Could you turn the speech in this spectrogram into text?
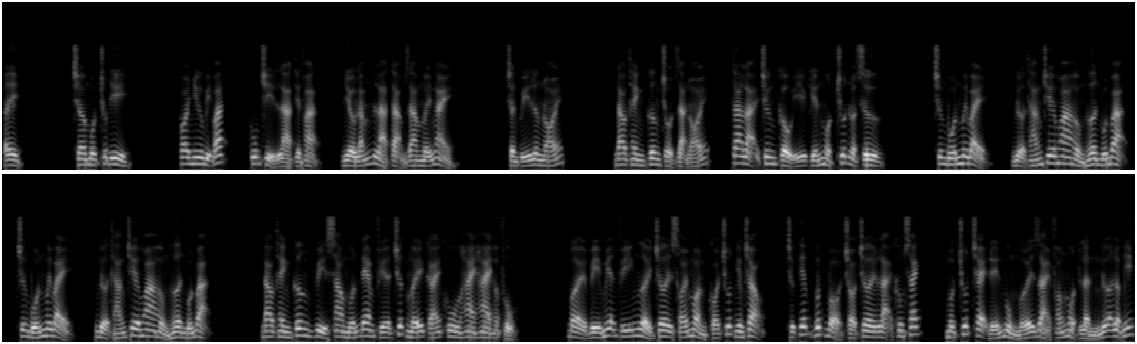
Ây chờ một chút đi. Coi như bị bắt cũng chỉ là tiền phạt nhiều lắm là tạm giam mấy ngày trần quý lương nói. Đào thành cương trột dạ nói ta lại trưng cầu ý kiến một chút luật sư. Chương bốn mươi bảy, nửa tháng chia hoa hồng hơn bốn vạn. Chương bốn mươi bảy, nửa tháng chia hoa hồng hơn bốn vạn. Đào thành cương vì sao muốn đem phía trước mấy cái khu hai hai hợp phục? Bởi vì miễn phí người chơi sói mòn có chút nghiêm trọng trực tiếp vứt bỏ trò chơi lại không sách một chút chạy đến vùng mới giải phóng một lần nữa lập nít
